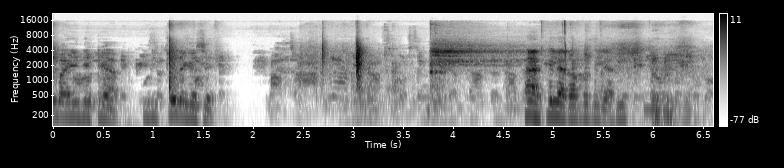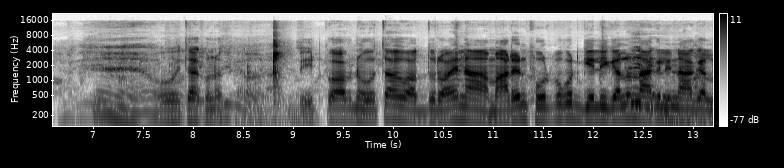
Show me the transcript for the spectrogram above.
মারি চলে গেছে হ্যাঁ, ওইটা কোনো বিট পাব না ওটা অদ্দূর না। মারেন ফোর পকট গেলি গেল না গেলি না গেল।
